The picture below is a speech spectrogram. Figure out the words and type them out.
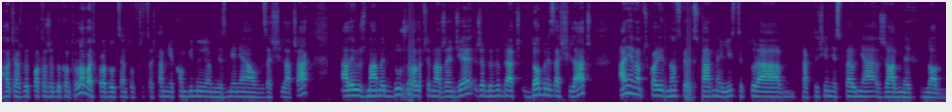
chociażby po to, żeby kontrolować producentów, czy coś tam nie kombinują, nie zmieniają w zasilaczach, ale już mamy dużo lepsze narzędzie, żeby wybrać dobry zasilacz, a nie na przykład jednostkę z czarnej listy, która praktycznie nie spełnia żadnych norm.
